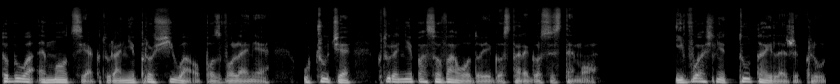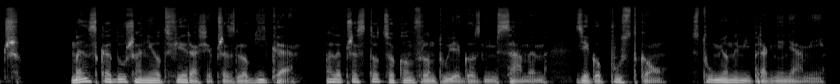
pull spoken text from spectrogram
To była emocja, która nie prosiła o pozwolenie, uczucie, które nie pasowało do jego starego systemu. I właśnie tutaj leży klucz. Męska dusza nie otwiera się przez logikę, ale przez to, co konfrontuje go z nim samym, z jego pustką, stłumionymi pragnieniami,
